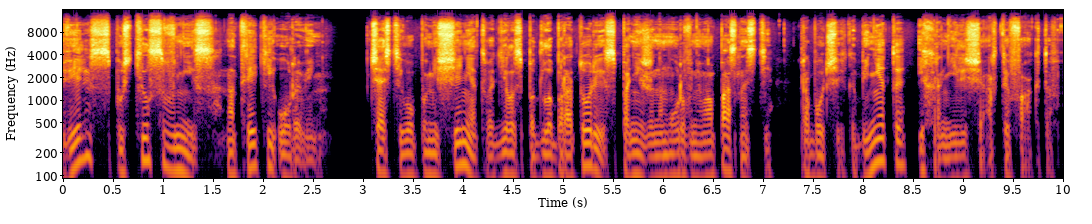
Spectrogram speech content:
Велес спустился вниз, на третий уровень. Часть его помещения отводилась под лаборатории с пониженным уровнем опасности — рабочие кабинеты и хранилище артефактов.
